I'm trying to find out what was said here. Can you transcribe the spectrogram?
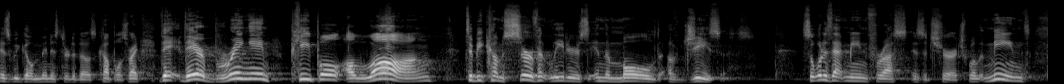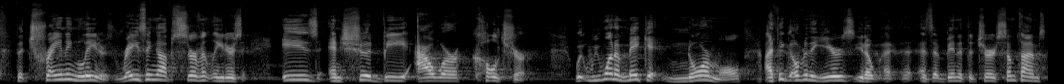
as we go minister to those couples, right? They, they're bringing people along to become servant leaders in the mold of Jesus. So, what does that mean for us as a church? Well, it means that training leaders, raising up servant leaders, is and should be our culture. We, we want to make it normal. I think over the years, you know, as I've been at the church, sometimes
